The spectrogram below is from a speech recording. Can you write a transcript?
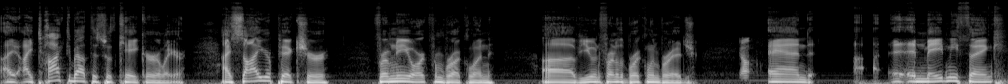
I, I talked about this with Cake earlier. I saw your picture from New York, from Brooklyn, of you in front of the Brooklyn Bridge, Yep. and uh, it made me think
